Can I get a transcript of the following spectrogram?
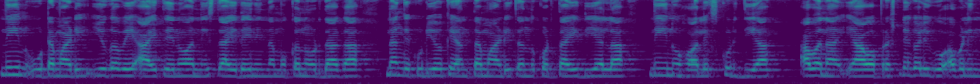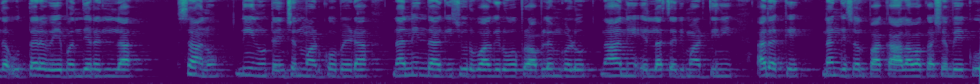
ನೀನು ಊಟ ಮಾಡಿ, ಯುಗವೇ ಆಯ್ತೇನೋ ಅನ್ನಿಸ್ತಾ ಇದೆ ನಿನ್ನ ಮುಖ ನೋಡಿದಾಗ. ನನಗೆ ಕುಡಿಯೋಕೆ ಅಂತ ಮಾಡಿ ತಂದು ಕೊಡ್ತಾ ಇದೆಯಲ್ಲ ನೀನು ಹಾರ್ಲಿಕ್ಸ್ ಕುಡಿದೀಯಾ? ಅವನ ಯಾವ ಪ್ರಶ್ನೆಗಳಿಗೂ ಅವಳಿಂದ ಉತ್ತರವೇ ಬಂದಿರಲಿಲ್ಲ. ಸಾನು, ನೀನು ಟೆನ್ಷನ್ ಮಾಡ್ಕೋಬೇಡ. ನನ್ನಿಂದಾಗಿ ಶುರುವಾಗಿರುವ ಪ್ರಾಬ್ಲಮ್ಗಳು ನಾನೇ ಎಲ್ಲ ಸರಿ ಮಾಡ್ತೀನಿ. ಅದಕ್ಕೆ ನನಗೆ ಸ್ವಲ್ಪ ಕಾಲಾವಕಾಶ ಬೇಕು.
